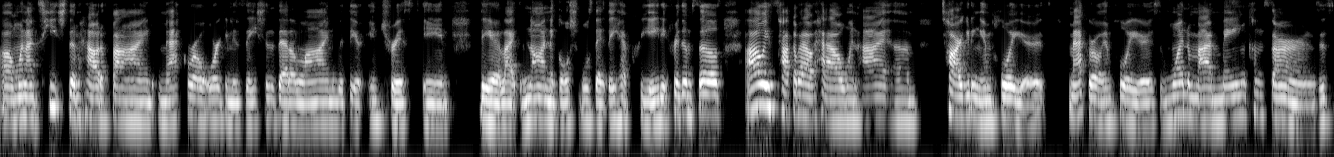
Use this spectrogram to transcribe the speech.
um, when I teach them how to find macro organizations that align with their interest in their like non-negotiables that they have created for themselves. I always talk about how when I am targeting employers, macro employers, one of my main concerns is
